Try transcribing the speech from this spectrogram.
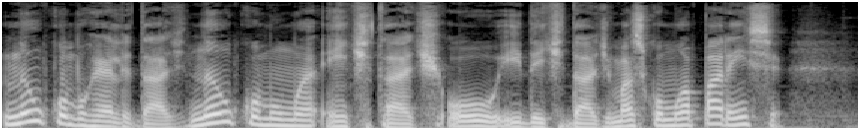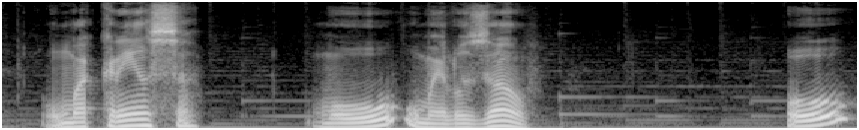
não como realidade, não como uma entidade ou identidade, mas como uma aparência, uma crença ou uma ilusão, ou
